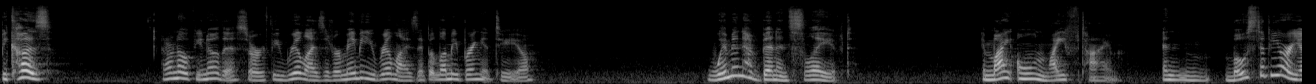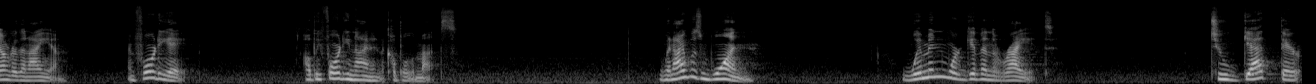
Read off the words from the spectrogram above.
Because, I don't know if you know this or if you realize it, or maybe you realize it, but let me bring it to you. Women have been enslaved in my own lifetime. And most of you are younger than I am. I'm 48. I'll be 49 in a couple of months. When I was one, women were given the right to get their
